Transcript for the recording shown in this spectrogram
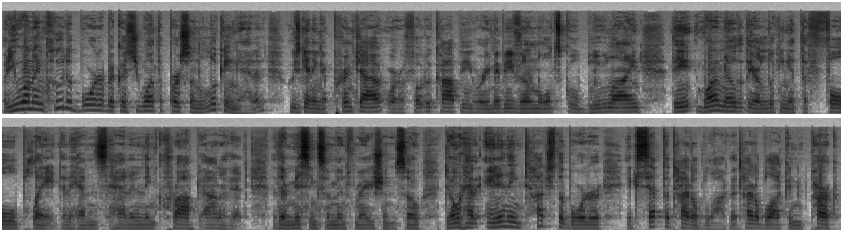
But you want to include a border because you want the person looking at it, who's getting a printout or a photocopy or maybe even an old school blue line, they want to know that they are looking at the full plate, that they haven't had anything cropped out of it, that they're missing some information. So don't have anything touch the border except the title block. The title block can park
